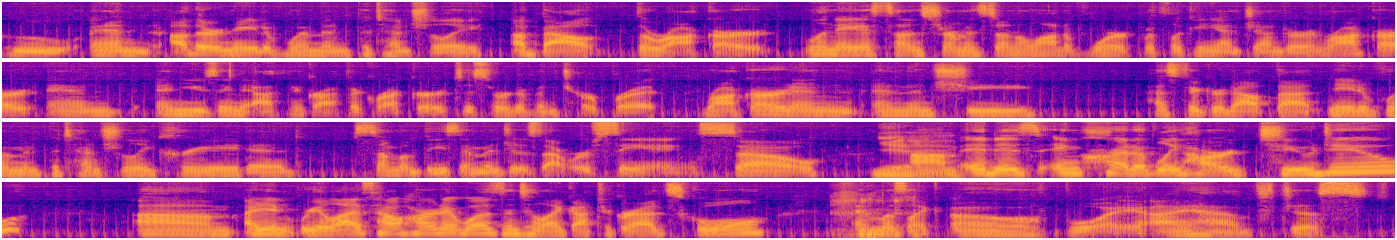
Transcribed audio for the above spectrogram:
who, and other Native women potentially about the rock art. Linea Sundstrom has done a lot of work with looking at gender and rock art and, and using the ethnographic record to sort of interpret rock art. And, and then she has figured out that Native women potentially created some of these images that we're seeing. So Yeah. um, it is incredibly hard to do. Um, I didn't realize how hard it was until I got to grad school and was like, oh boy, I have just,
